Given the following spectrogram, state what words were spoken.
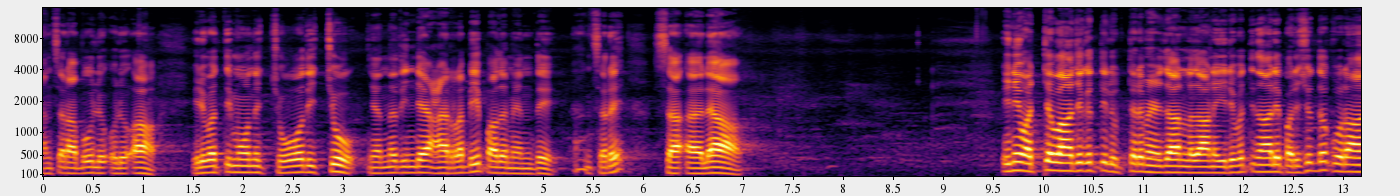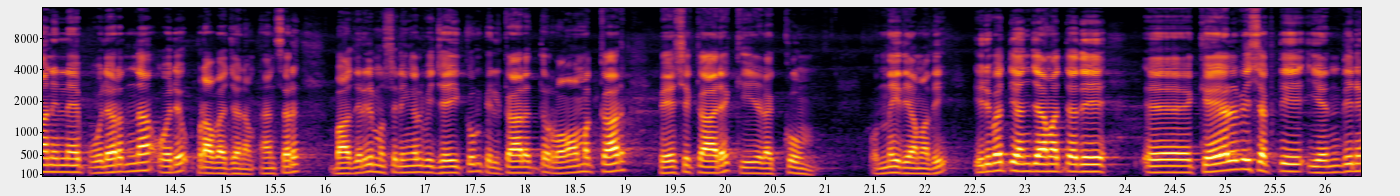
ആൻസർ അബുൽ ഉലു ആ ഇരുപത്തിമൂന്ന് ചോദിച്ചു എന്നതിന്റെ അറബി പദം എന്ത്? ആൻസർ സഅല. അല ഇനി ഒറ്റവാചകത്തിൽ ഉത്തരം എഴുതാനുള്ളതാണ്. ഇരുപത്തിനാല് പരിശുദ്ധ ഖുറാനിലെ പുലർന്ന ഒരു പ്രവചനം. ആൻസർ ബദറിൽ മുസ്ലിങ്ങൾ വിജയിക്കും പിൽക്കാലത്ത് റോമക്കാർ പേശക്കാരെ കീഴടക്കും. ഒന്ന് എഴുതിയാൽ മതി. ഇരുപത്തി അഞ്ചാമത്തേത് കേൾവി ശക്തി എന്തിന്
